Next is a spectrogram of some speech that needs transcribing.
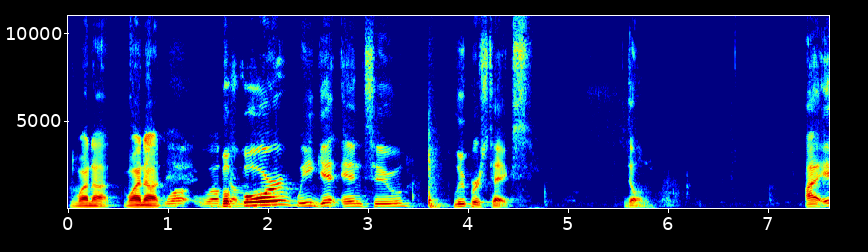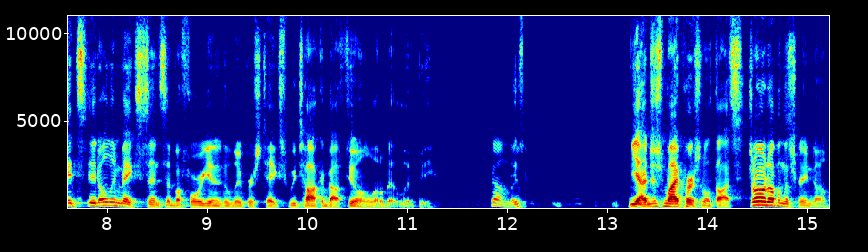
Why not? Why not? Well, Before we get into Loopers takes, Dylan, I, it's it only makes sense that before we get into Loopers takes, we talk about feeling a little bit loopy. Feeling loopy. Yeah, just my personal thoughts. Throw it up on the screen, Dylan.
